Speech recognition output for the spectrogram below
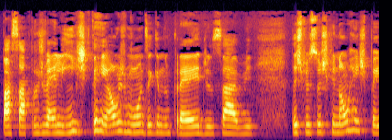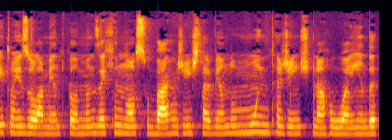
passar para os velhinhos que tem aos montes aqui no prédio, sabe? Das pessoas que não respeitam o isolamento, pelo menos aqui no nosso bairro, a gente está vendo muita gente na rua ainda.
